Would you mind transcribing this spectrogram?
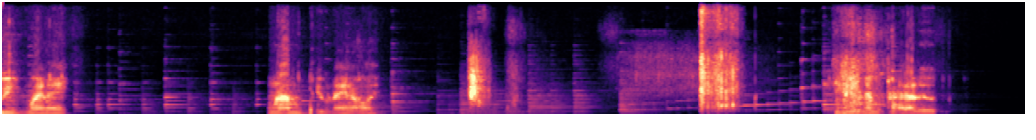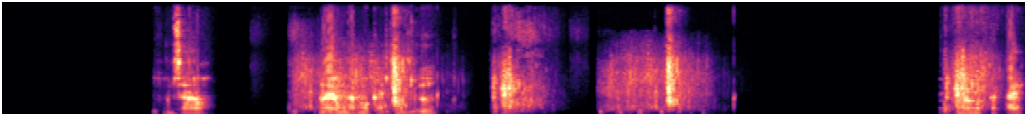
Quỷ ngoài này Không làm kiểu này thôi. Chỉ đến này một cái là được không sao? Nay ông đặt một cái chính giữa Làm một cái.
